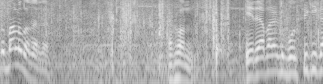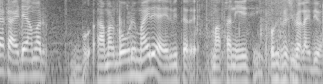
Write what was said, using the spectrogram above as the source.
তো ভালো বাজার এখন এর আবার একটু বলছি কি কাকা এটা আমার আমার বউরে মাইরে এর ভিতরে মাথা নিয়েছি ওই পাশে ফেলাই দিও।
